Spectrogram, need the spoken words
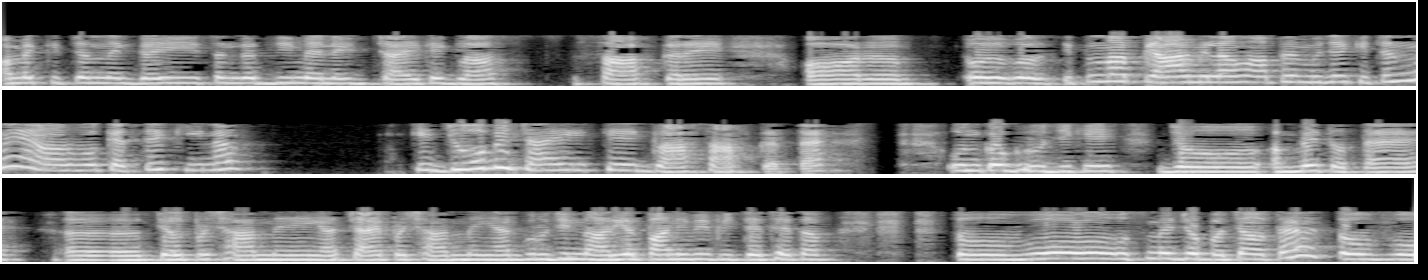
और मैं किचन में गई, संगत जी, मैंने चाय के ग्लास साफ़ करे और इतना प्यार मिला वहाँ पे मुझे किचन में और वो कहते कि ना कि जो भी चाय के ग्लास साफ़ करता है, उनको गुरुजी के जो अमृत होता है जल प्रसाद में या चाय प्रसाद में, या गुरुजी नारियल पानी भी पीते थे तब तो वो उसमें जो बचा होता है तो वो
